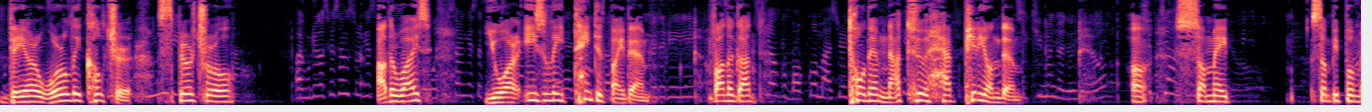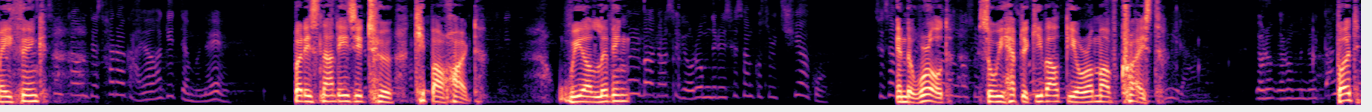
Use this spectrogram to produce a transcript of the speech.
their worldly culture, spiritual. Otherwise, you are easily tainted by them. Father God told them not to have pity on them. Uh, some may, some people may think but it's not easy to keep our heart. We are living in the world, so we have to give out the aroma of Christ. But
